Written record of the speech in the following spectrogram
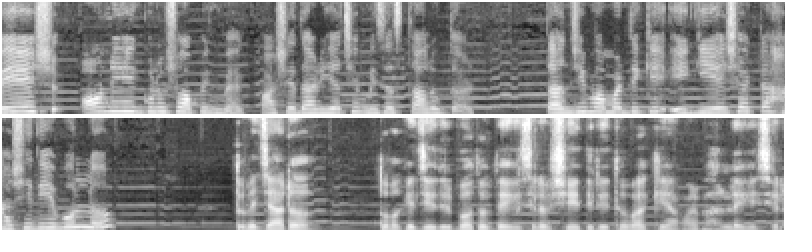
বেশ অনেকগুলো শপিং ব্যাগ পাশে দাঁড়িয়ে আছে মিসেস তালুকদার। তানজিম আমার দিকে এগিয়ে এসে একটা হাসি দিয়ে বলল তুমি জানো তোমাকে যেদিন প্রথম দেখেছিলাম সেই দিনই তোমাকে আমার ভালো লেগেছিল।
